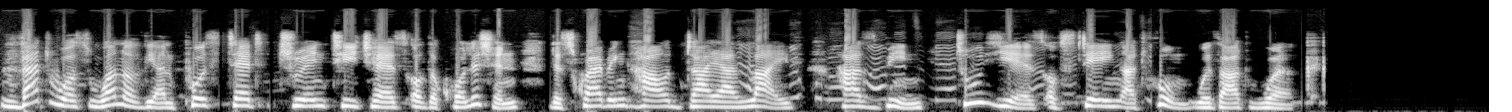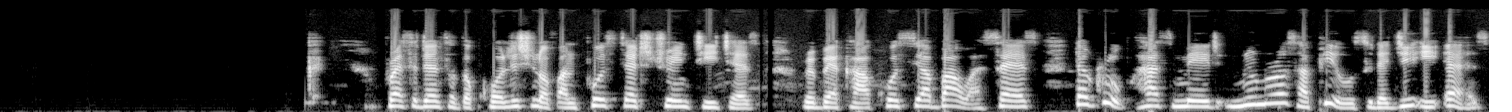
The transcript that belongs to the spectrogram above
That was one of the unposted trained teachers of the coalition describing how dire life has been two years of staying at home without work. President of the Coalition of Unposted Trained Teachers, Rebecca Akosua Bawa, says the group has made numerous appeals to the GES,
